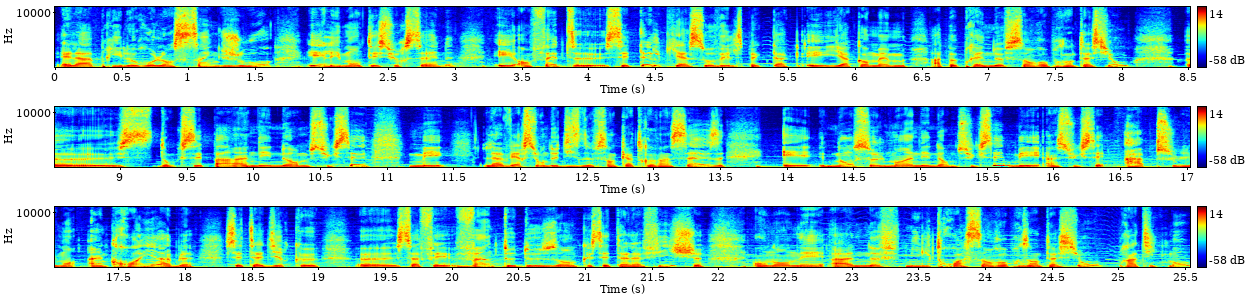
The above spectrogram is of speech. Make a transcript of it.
Elle a appris le rôle en cinq jours et elle est montée sur scène. Et en fait, c'est elle qui a sauvé le spectacle. Et il y a quand même à peu près 900 représentations. Donc c'est pas un énorme succès, mais la version de 1996 est non seulement un énorme succès, mais un succès absolument incroyable. C'est-à-dire que euh, ça fait 22 ans que c'est à l'affiche. On en est à 9300 représentations, pratiquement.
